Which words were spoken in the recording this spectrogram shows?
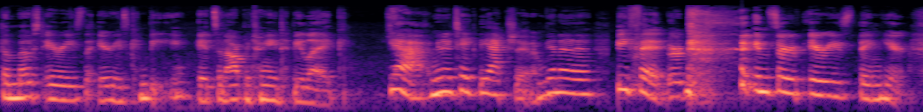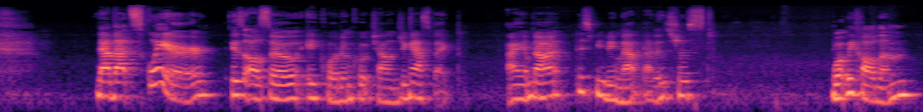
the most Aries that Aries can be. It's an opportunity to be like, yeah, I'm gonna take the action. I'm gonna be fit or insert Aries thing here. Now, that square is also a quote unquote challenging aspect. I am not disputing that. That is just what we call them.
